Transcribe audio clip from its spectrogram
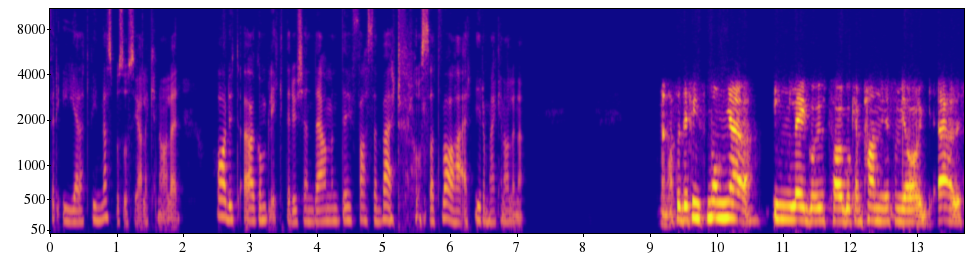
för er att finnas på sociala kanaler. Har du ett ögonblick där du kände, ja men det är fasen värt för oss att vara här i de här kanalerna? Men alltså det finns många inlägg och uttag och kampanjer som jag är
